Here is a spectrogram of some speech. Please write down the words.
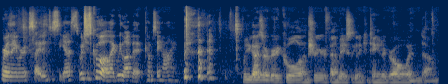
where they were excited to see us, which is cool. Like, we love it. Come say hi. Well, you guys are very cool. And I'm sure your fan base is going to continue to grow. And um,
